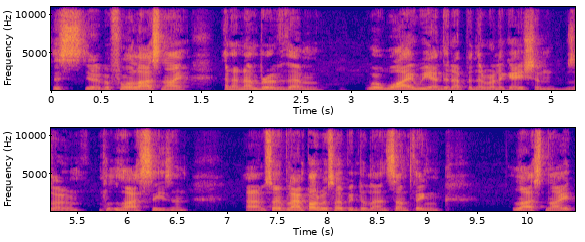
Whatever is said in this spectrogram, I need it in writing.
this, you know, before last night, and a number of them were why we ended up in the relegation zone last season. Um, so if Lampard was hoping to learn something last night,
